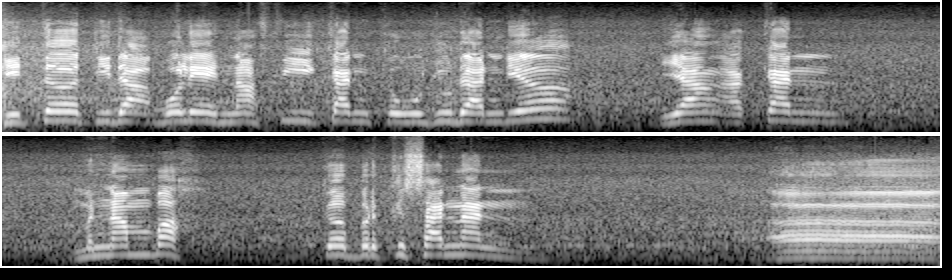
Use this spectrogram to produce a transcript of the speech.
Kita tidak boleh nafikan kewujudan dia yang akan menambah keberkesanan uh,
